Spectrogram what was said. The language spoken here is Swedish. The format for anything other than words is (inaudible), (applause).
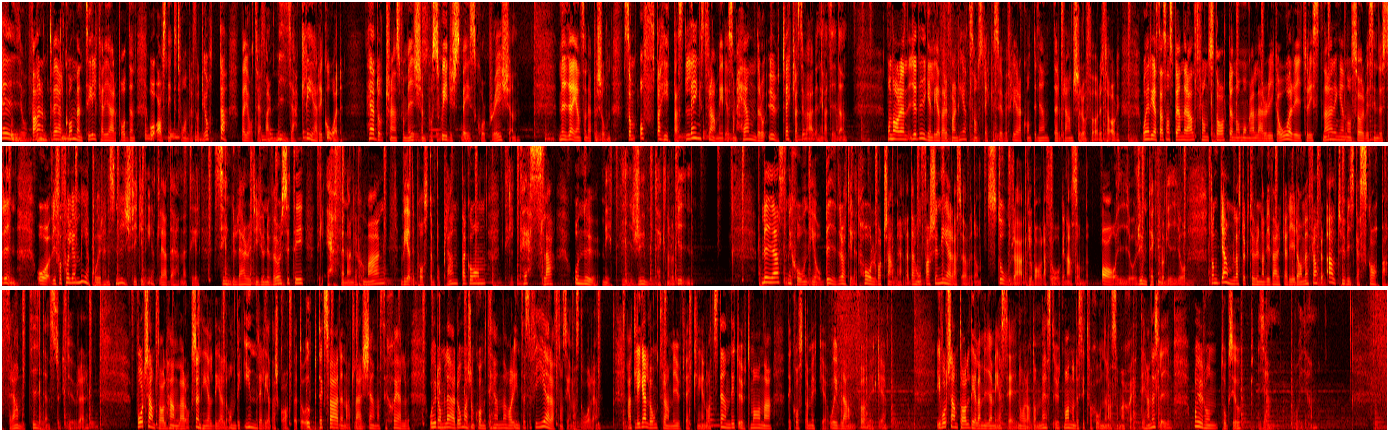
Hej och varmt välkommen till Karriärpodden och avsnitt 248 där jag träffar Mia Kleregård, Head of Transformation på Swedish Space Corporation. Mia är en sån där person som ofta hittas längst fram i det som händer och utvecklas i världen hela tiden. Hon har en gedigen ledarerfarenhet som sträcker sig över flera kontinenter, branscher och företag. Och en resa som spänner allt från starten och många lärorika år i turistnäringen och serviceindustrin. Och vi får följa med på hur hennes nyfikenhet ledde henne till Singularity University, till FN-engagemang, vd-posten på Plantagon, till Tesla och nu mitt i rymdteknologin. Mias mission är att bidra till ett hållbart samhälle där hon fascineras över de stora globala frågorna som AI och rymdteknologi och de gamla strukturerna vi verkar i idag, men framför allt hur vi ska skapa framtidens strukturer. Vårt samtal handlar också en hel del om det inre ledarskapet och upptäcktsfärden att lära känna sig själv och hur de lärdomar som kommit till henne har intensifierats de senaste åren. Att ligga långt fram i utvecklingen och att ständigt utmana, det kostar mycket och ibland för mycket. I vårt samtal delar Mia med sig några av de mest utmanande situationerna som har skett i hennes liv och hur hon tog sig upp igen och igen.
